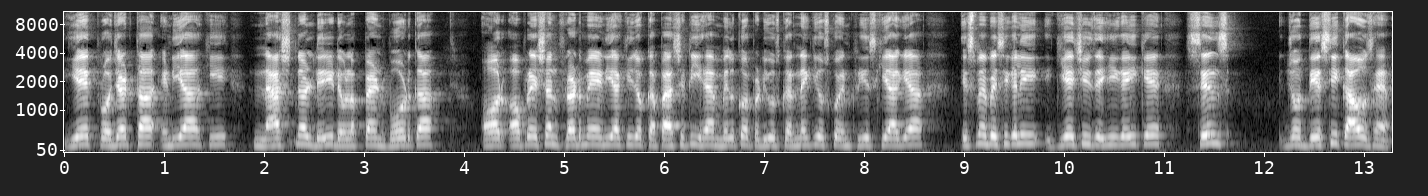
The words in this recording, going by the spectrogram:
ये एक प्रोजेक्ट था इंडिया की नेशनल डेयरी डेवलपमेंट बोर्ड का और ऑपरेशन फ्लड में इंडिया की जो कैपेसिटी है मिल्क को प्रोड्यूस करने की उसको इंक्रीज़ किया गया। इसमें बेसिकली ये चीज़ देखी गई कि सिंस जो देसी काउस हैं,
